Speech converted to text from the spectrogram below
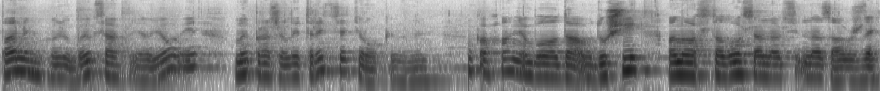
парень влюбився в його, і ми прожили 30 років ним. Кохання було да, в душі, воно всі- назавжди.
